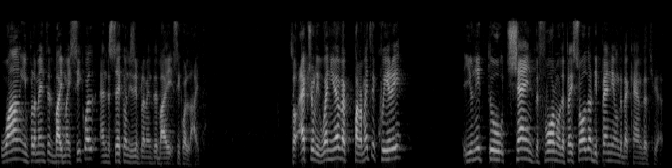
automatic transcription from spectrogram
one implemented by MySQL and the second is implemented by SQLite. So actually, when you have a parametric query, you need to change the form of the placeholder depending on the backend that you have.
